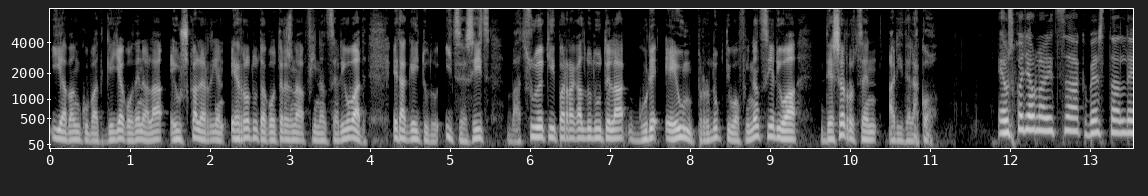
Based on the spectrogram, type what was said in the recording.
ia banku bat gehiago denala Euskal Herrian errotutako tresna finantziario bat eta gehitu du hitzez hitz batzuek iparra galdu dutela gure ehun produktibo finantziarioa deserrotzen ari delako. Eusko Jaurlaritzak bestalde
